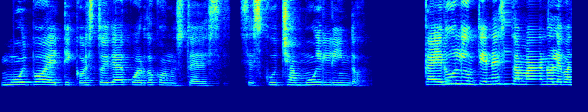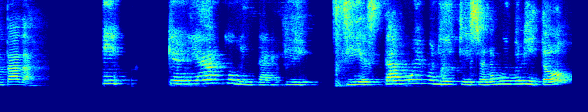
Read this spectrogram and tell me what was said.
Muy poético, estoy de acuerdo con ustedes. Se escucha muy lindo. Kairulium, tienes la mano levantada. Y quería comentar que si está muy bonito y suena muy bonito,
